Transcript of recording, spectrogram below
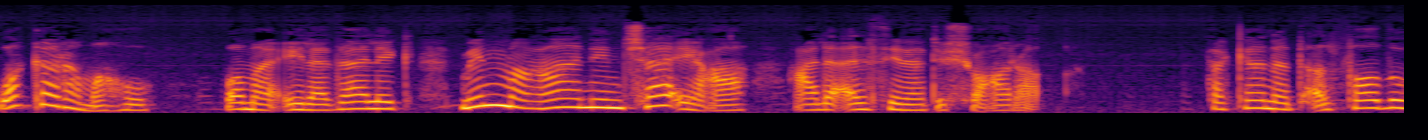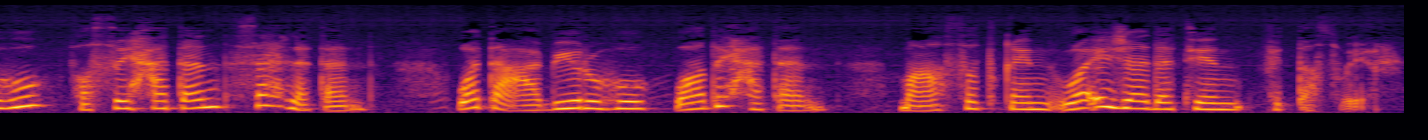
وكرمه وما إلى ذلك من معان شائعة على ألسنة الشعراء. فكانت ألفاظه فصيحة سهلة وتعابيره واضحة. مع صدق وإجادة في التصوير.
